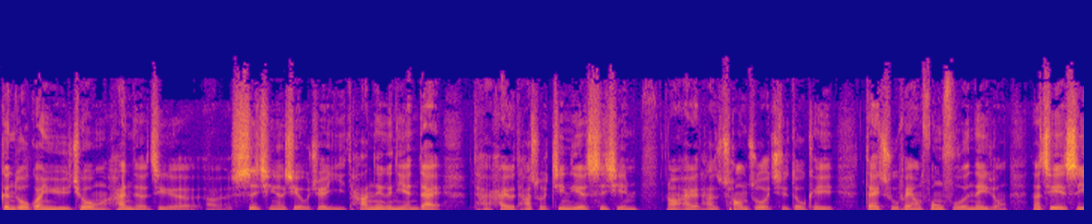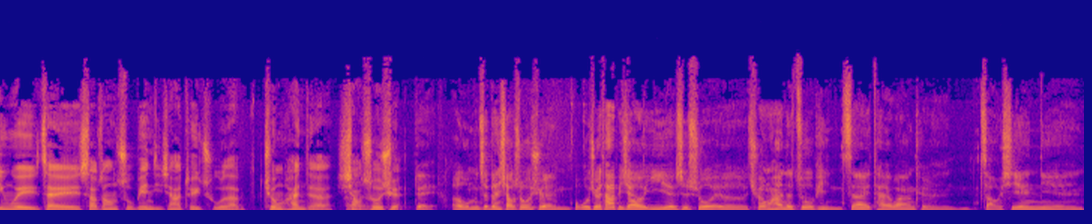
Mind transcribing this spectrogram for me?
更多关于邱永汉的这个呃事情，而且我觉得以他那个年代。他还有他所经历的事情，然后还有他的创作，其实都可以带出非常丰富的内容。那这也是因为在少庄主编底下推出了邱永汉的小说选。呃、对，呃，我们这本小说选，我觉得它比较有意义的是说，呃，邱永汉的作品在台湾可能早些年。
